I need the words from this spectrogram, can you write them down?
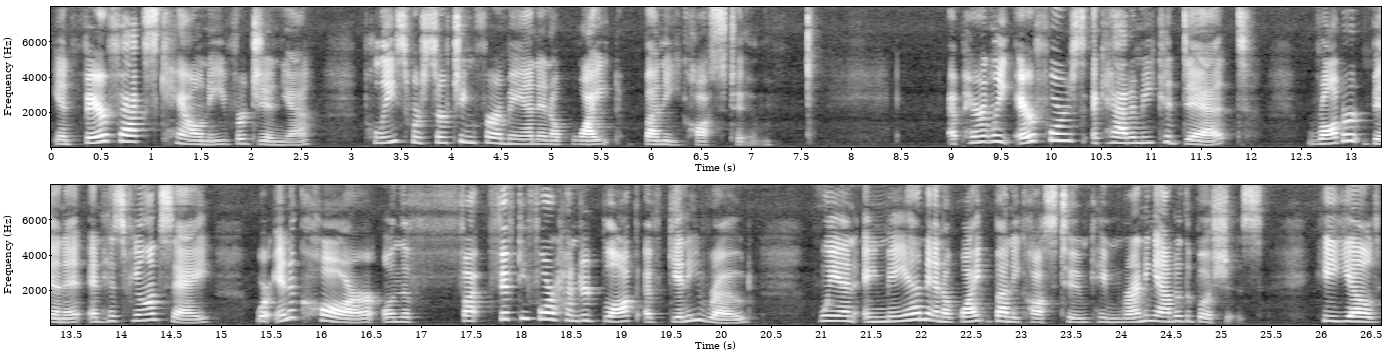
in Fairfax County, Virginia, police were searching for a man in a white bunny costume. Apparently, Air Force Academy cadet Robert Bennett and his fiancee were in a car on the 5400 block of Guinea Road when a man in a white bunny costume came running out of the bushes. He yelled,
